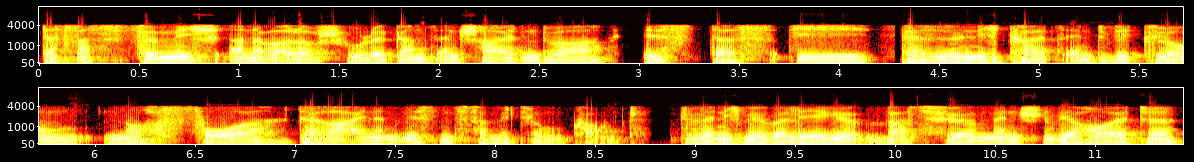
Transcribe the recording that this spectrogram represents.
Das, was für mich an der Waldorfschule ganz entscheidend war, ist, dass die Persönlichkeitsentwicklung noch vor der reinen Wissensvermittlung kommt wenn ich mir überlege, was für Menschen wir heute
